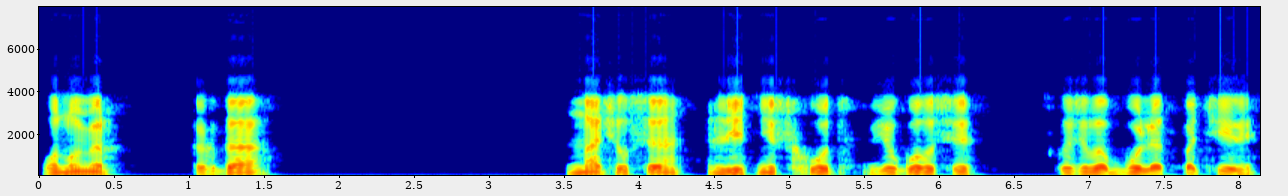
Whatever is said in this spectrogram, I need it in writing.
Он умер, когда начался летний сход. В ее голосе сквозила боль от потери.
